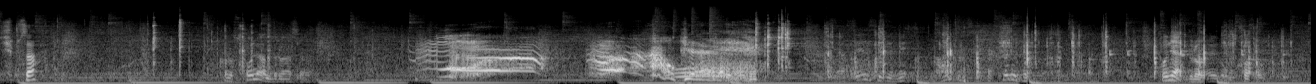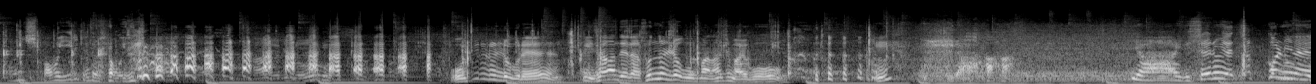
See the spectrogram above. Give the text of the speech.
14? 그럼 손이 안 들어가서. 오케이. 야. 손이 안 들어가요. 너무 커서. 아이씨, 봐봐, 이렇게 들어가고, 이렇게. 아, 여기로. 어디를 넣으려고 그래? 그 이상한 데다 손 넣으려고만 하지 말고. 응? 야, 이게 세로에 딱 걸리네,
